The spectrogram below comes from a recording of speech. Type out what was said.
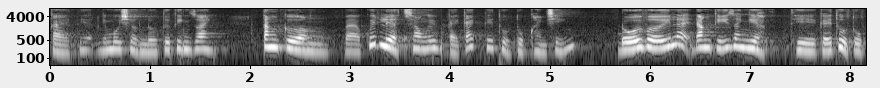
cải thiện cái môi trường đầu tư kinh doanh, tăng cường và quyết liệt trong cái cải cách cái thủ tục hành chính. Đối với lại đăng ký doanh nghiệp thì cái thủ tục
